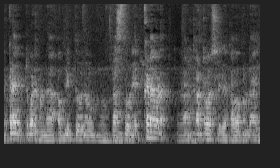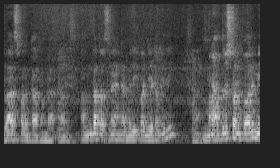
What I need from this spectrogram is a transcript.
ఎక్కడ రిప్ట్ పడకుండా పబ్లిక్తోనూ ప్రెస్తోనూ ఎక్కడ కూడా కాంట్రవర్షియల్గా కావకుండా వివాదాస్పదం కాకుండా అందరితో స్నేహంగా మెలిగి పనిచేయడం అనేది మన అదృష్టం అనుకోవాలి. మీ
